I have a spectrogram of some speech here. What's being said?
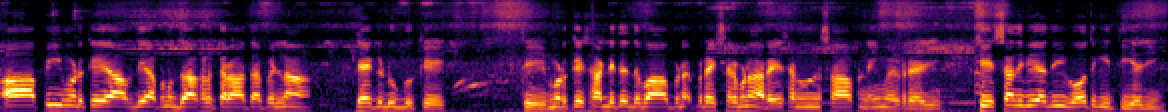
ਆਪ ਹੀ ਮੁੜ ਕੇ ਆਪਦੇ ਆਪ ਨੂੰ ਦਾਖਲ ਕਰਾਤਾ ਪਹਿਲਾਂ, ਡੈਗ ਡੁੱਗ ਕੇ। ਤੇ ਮੁੜ ਕੇ ਸਾਡੇ ਤੇ ਦਬਾਅ ਪ੍ਰੈਸ਼ਰ ਬਣਾ ਰਹੇ, ਸਾਨੂੰ ਇਨਸਾਫ ਨਹੀਂ ਮਿਲ ਰਿਹਾ ਜੀ। ਕੇਸਾਂ ਦੀ ਬੇਅਦਬੀ ਬਹੁਤ ਕੀਤੀ ਹੈ ਜੀ।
